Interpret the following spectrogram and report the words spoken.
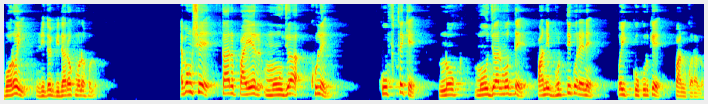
বড়ই হৃদয় বিদারক মনে হলো। এবং সে তার পায়ের মৌজা খুলে কুফ থেকে নখ, মৌজার মধ্যে পানি ভর্তি করে এনে ওই কুকুরকে পান করালো।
